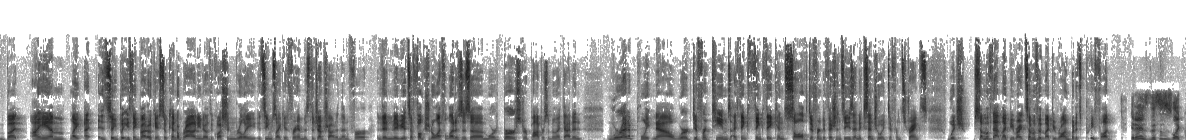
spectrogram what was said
But I am like, I, so, but you think about, okay, so Kendall Brown, you know, the question really, it seems like for him is the jump shot. And then for, then maybe it's a functional athleticism or burst or pop or something like that. And we're at a point now where different teams, I think, think they can solve different deficiencies and accentuate different strengths, which some of that might be right, some of it might be wrong, but it's pretty fun. It is. This is like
